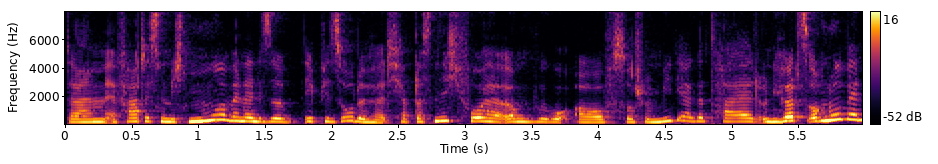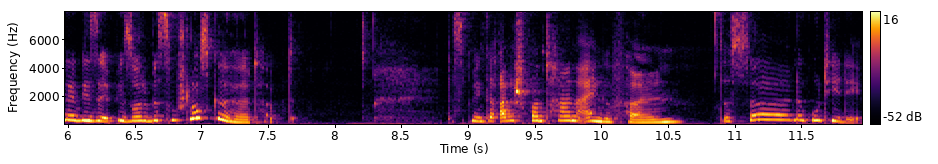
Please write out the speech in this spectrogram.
Dann erfahrt ihr es nämlich nur, wenn ihr diese Episode hört. Ich habe das nicht vorher irgendwo auf Social Media geteilt und ihr hört es auch nur, wenn ihr diese Episode bis zum Schluss gehört habt. Das ist mir gerade spontan eingefallen. Das ist äh, eine gute Idee.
